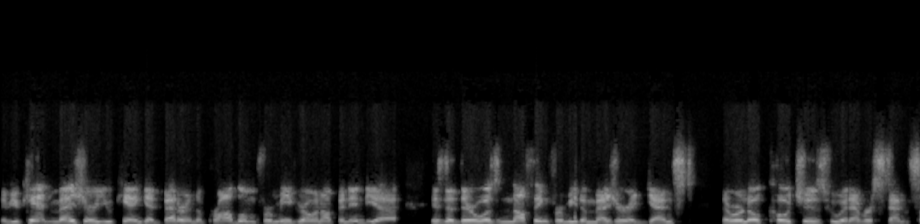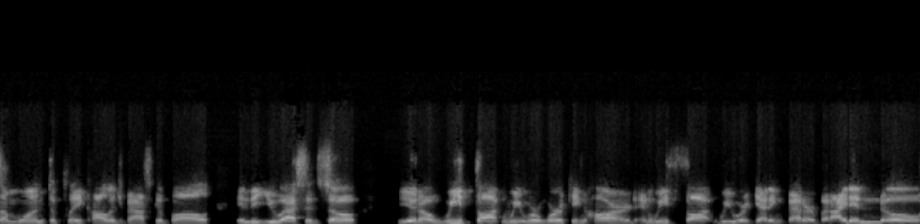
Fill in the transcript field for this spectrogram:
If you can't measure, you can't get better. And the problem for me growing up in India is that there was nothing for me to measure against. There were no coaches who had ever sent someone to play college basketball in the US. And so, you know, we thought we were working hard and we thought we were getting better, but I didn't know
